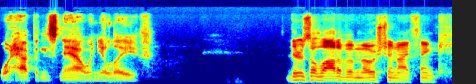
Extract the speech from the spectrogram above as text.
what happens now when you leave. There's a lot of emotion, I think.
